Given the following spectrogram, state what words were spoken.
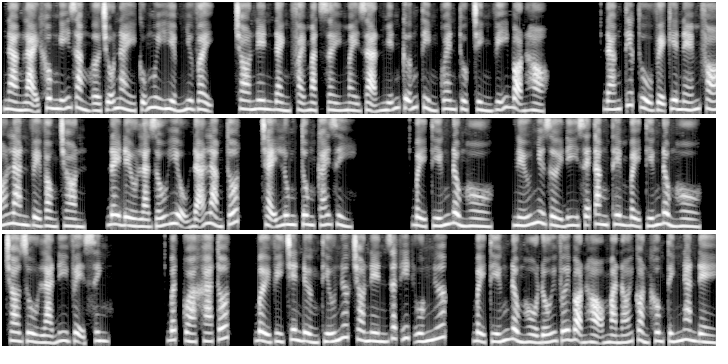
nàng lại không nghĩ rằng ở chỗ này cũng nguy hiểm như vậy, cho nên đành phải mặt dày mày dạn miễn cưỡng tìm quen thuộc Trình Vĩ bọn họ. Đáng tiếc thủ vệ kia ném Phó Lan về vòng tròn, đây đều là dấu hiệu đã làm tốt, chạy lung tung cái gì. 7 tiếng đồng hồ, nếu như rời đi sẽ tăng thêm 7 tiếng đồng hồ, cho dù là đi vệ sinh. Bất quá khá tốt, bởi vì trên đường thiếu nước cho nên rất ít uống nước, 7 tiếng đồng hồ đối với bọn họ mà nói còn không tính nan đề.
